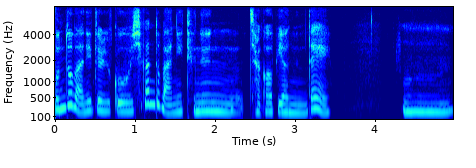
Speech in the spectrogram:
돈도 많이 들고 시간도 많이 드는 작업이었는데, 음,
